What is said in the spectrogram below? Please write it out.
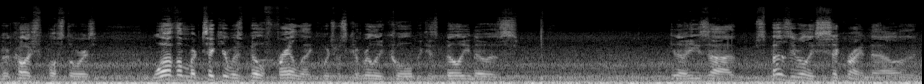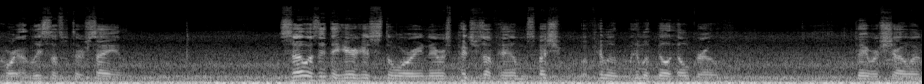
their college football stories. One of them in particular was Bill Fralic, which was really cool because Bill, you know, is you know he's uh, supposedly really sick right now. At least that's what they're saying. So it was neat to hear his story, and there was pictures of him, especially of him, him with Bill Hillgrove. They were showing,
